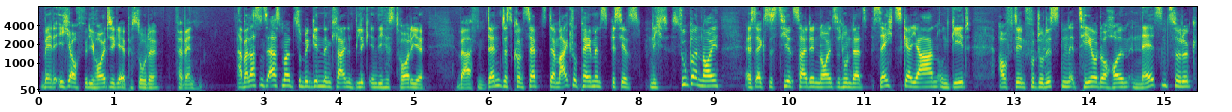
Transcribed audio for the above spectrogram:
werde ich auch für die heutige Episode verwenden. Aber lass uns erstmal zu Beginn einen kleinen Blick in die Historie werfen. Denn das Konzept der Micropayments ist jetzt nicht super neu. Es existiert seit den 1960er Jahren und geht auf den Futuristen Theodor Holm Nelson zurück.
